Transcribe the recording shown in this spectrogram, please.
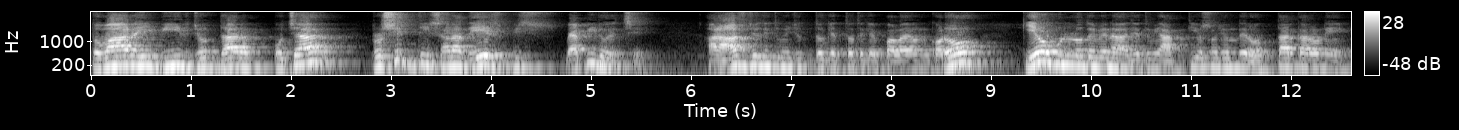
তোমার এই বীর যোদ্ধার প্রচার প্রসিদ্ধি সারা দেশ ব্যাপী রয়েছে। আর আজ যদি তুমি যুদ্ধক্ষেত্র থেকে পলায়ন করো, কেউ মূল্য দেবে না যে তুমি আত্মীয় স্বজনদের হত্যার কারণে,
